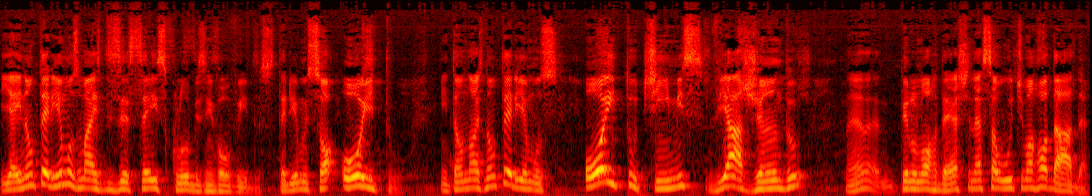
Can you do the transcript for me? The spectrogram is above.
e aí não teríamos mais 16 clubes envolvidos, teríamos só oito. Então nós não teríamos oito times viajando né, pelo Nordeste nessa última rodada.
